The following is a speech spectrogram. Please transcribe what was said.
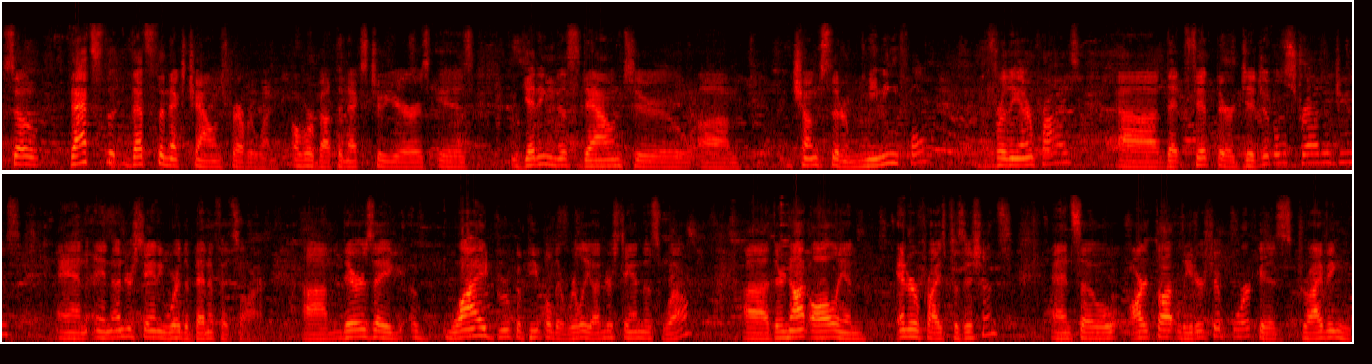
So that's the that's the next challenge for everyone over about the next two years is getting this down to um, chunks that are meaningful for the enterprise. Uh, that fit their digital strategies and, and understanding where the benefits are. Um, there's a, a, wide group of people that really understand this well. Uh, they're not all in enterprise positions, and so our thought leadership work is driving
